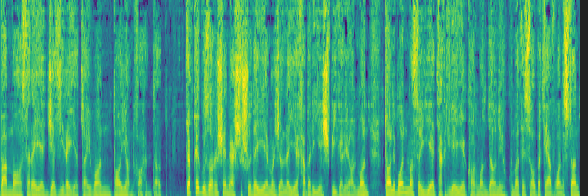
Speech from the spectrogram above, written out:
به محاصره جزیره تایوان پایان خواهد داد. طبق گزارش نشر شده مجله خبری شپیگل آلمان طالبان مسایی تخلیه کارمندان حکومت سابق افغانستان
